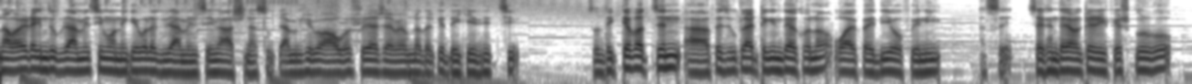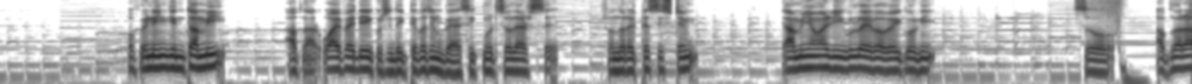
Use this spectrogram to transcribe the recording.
না আমার এটা কিন্তু গ্রামীণ সিম অনেকে বলে গ্রামীণ সিমে আসে না। সো গ্রামীণ সিমে অবশ্যই আসে, আমি আপনাদেরকে দেখিয়ে দিচ্ছি। সো দেখতে পাচ্ছেন ফেসবুক লাইটটা কিন্তু এখনও ওয়াইফাই দিয়ে ওপেনিং আছে। সেখান থেকে আমাকে রিফ্রেশ করব। ওপেনিং কিন্তু আমি আপনার ওয়াইফাই দিয়ে করছি। দেখতে পাচ্ছেন বেসিক মোড চলে আসছে। সুন্দর একটা সিস্টেম আমি আমার ইগুলো এভাবেই করি। সো আপনারা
